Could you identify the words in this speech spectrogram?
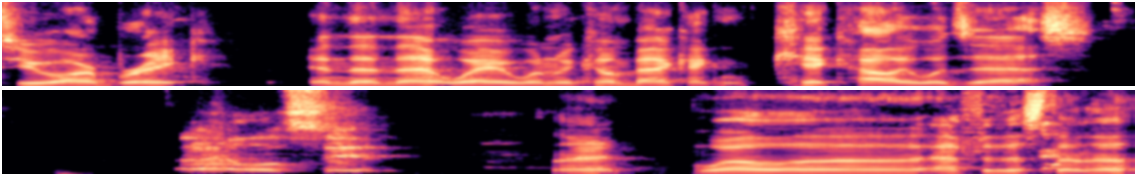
to our break, and then that way, when we come back, I can kick Hollywood's ass. all right, well, let's see it. All right. Well, uh, after this, then, huh?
